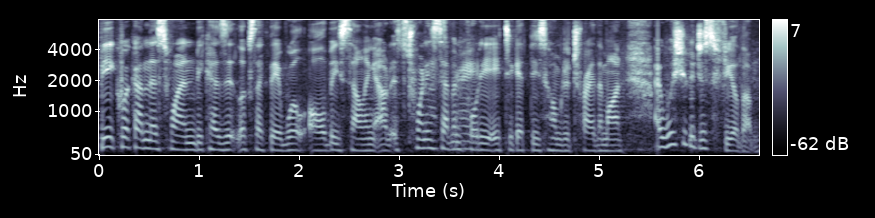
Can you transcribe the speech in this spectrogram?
Be quick on this one because it looks like they will all be selling out. It's $27.48 to get these home to try them on. I wish you could just feel them.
